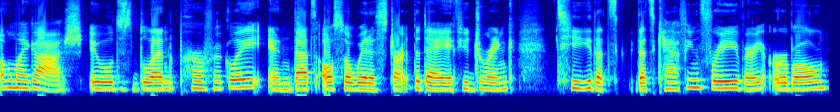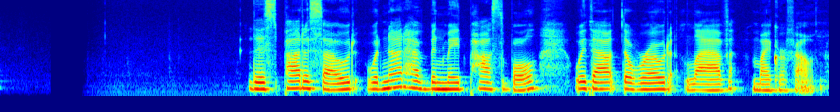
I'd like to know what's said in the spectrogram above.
oh my gosh, it will just blend perfectly. And that's also a way to start the day if you drink tea that's that's caffeine free, very herbal. This podisode would not have been made possible without the Rode Lav microphone.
